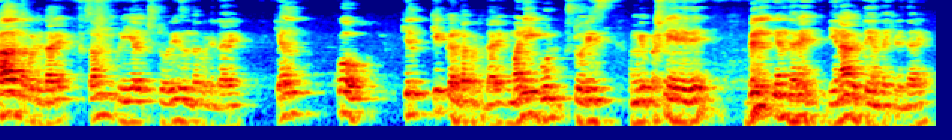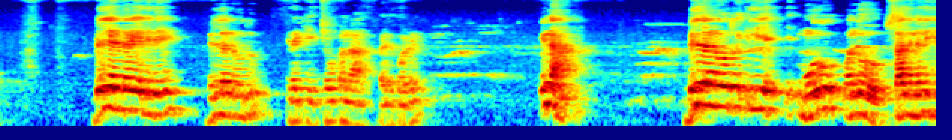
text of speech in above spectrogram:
ಖಾಲ್ ಅಂತ ಕೊಟ್ಟಿದ್ದಾರೆ, ಸಮ್ ರಿಯಲ್ ಸ್ಟೋರೀಸ್ ಅಂತ ಕೊಟ್ಟಿದ್ದಾರೆ, ಕೆಲ್ ಕೋ ಕಿಲ್ ಕಿಕ್ ಅಂತ ಕೊಟ್ಟಿದ್ದಾರೆ, ಮನಿ ಗುಡ್ ಸ್ಟೋರೀಸ್. ನಮಗೆ ಪ್ರಶ್ನೆ ಏನಿದೆ? ಬಿಲ್ ಎಂದರೆ ಏನಾಗುತ್ತೆ ಅಂತ ಕೇಳಿದ್ದಾರೆ. ಬಿಲ್ ಎಂದರೆ ಏನಿದೆ? ಬಿಲ್ ಅನ್ನುವುದು ಇದಕ್ಕೆ ಚೌಕನ್ನ ಬರೆದುಕೊಡ್ರಿ. ಇನ್ನ, ಬಿಲ್ ಅನ್ನುವುದು ಇಲ್ಲಿ ಮೂರು ಒಂದು ಸಾಲಿನಲ್ಲಿ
